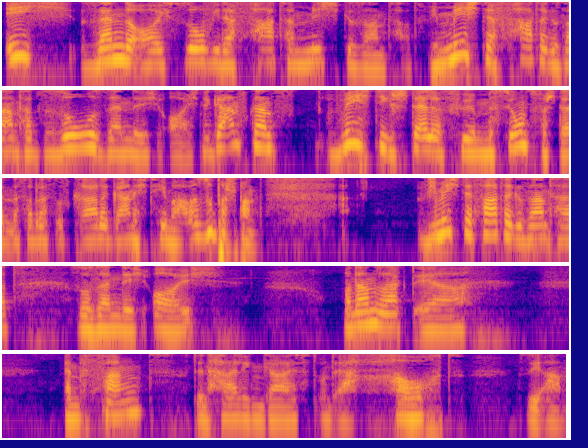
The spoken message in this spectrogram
ich sende euch so, wie der Vater mich gesandt hat. Wie mich der Vater gesandt hat, so sende ich euch. Eine ganz, ganz wichtige Stelle für Missionsverständnis, aber das ist gerade gar nicht Thema, aber super spannend. Wie mich der Vater gesandt hat, so sende ich euch. Und dann sagt er, empfangt den Heiligen Geist und er haucht sie an.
